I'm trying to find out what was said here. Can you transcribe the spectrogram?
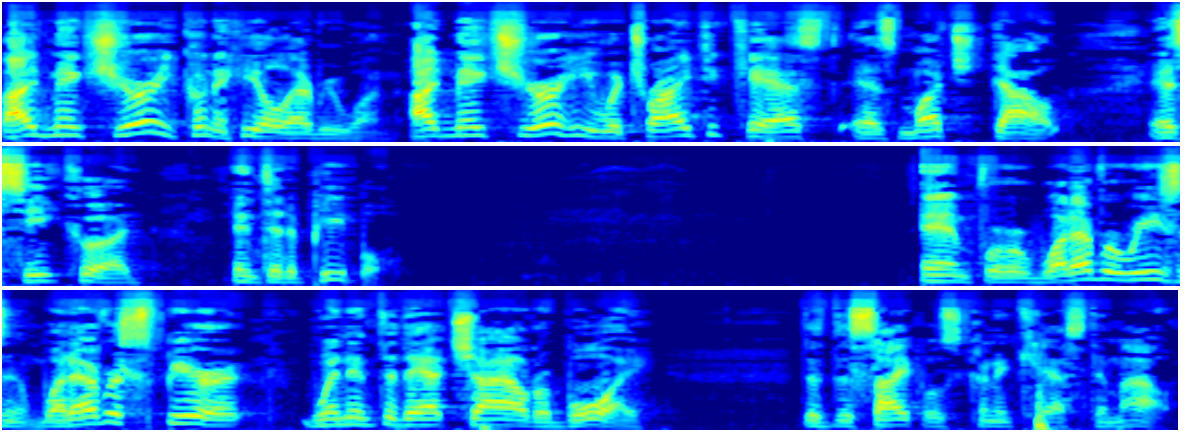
I'd make sure he couldn't heal everyone. I'd make sure he would try to cast as much doubt as he could into the people. And for whatever reason, whatever spirit went into that child or boy, the disciples couldn't cast him out.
